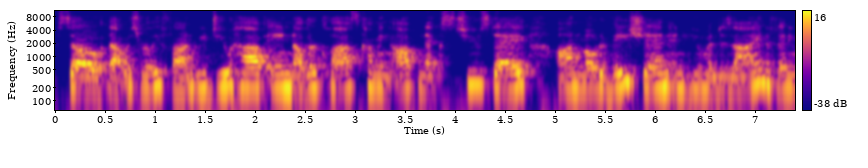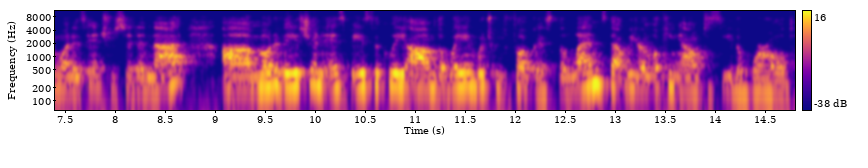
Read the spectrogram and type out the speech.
So that was really fun. We do have another class coming up next Tuesday on motivation in human design if anyone is interested in that. Um, motivation is basically um, the way in which we focus, the lens that we are looking out to see the world.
